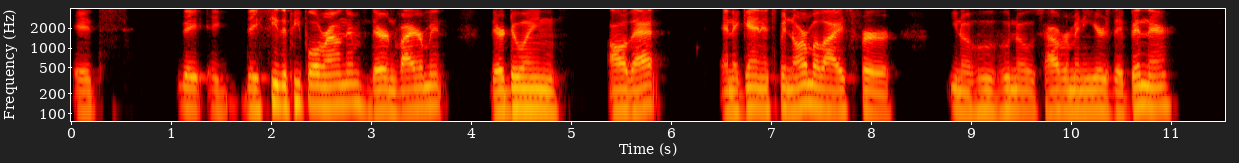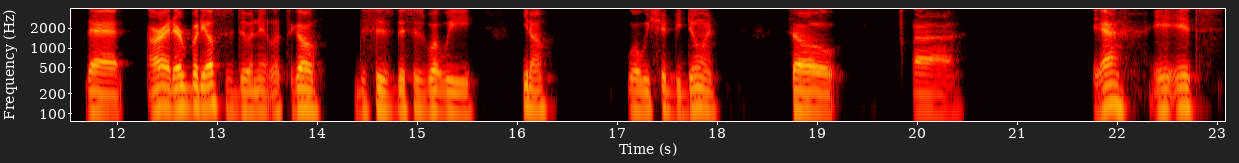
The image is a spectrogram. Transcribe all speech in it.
It's they it, they see the people around them, their environment. They're doing all that, and again, it's been normalized for you know who who knows however many years they've been there that all right, everybody else is doing it. Let's go. This is this is what we, you know, what we should be doing. So uh yeah, it, it's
